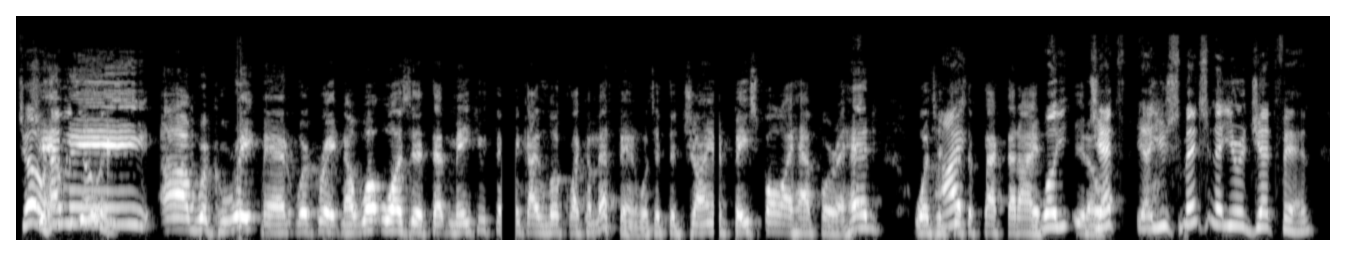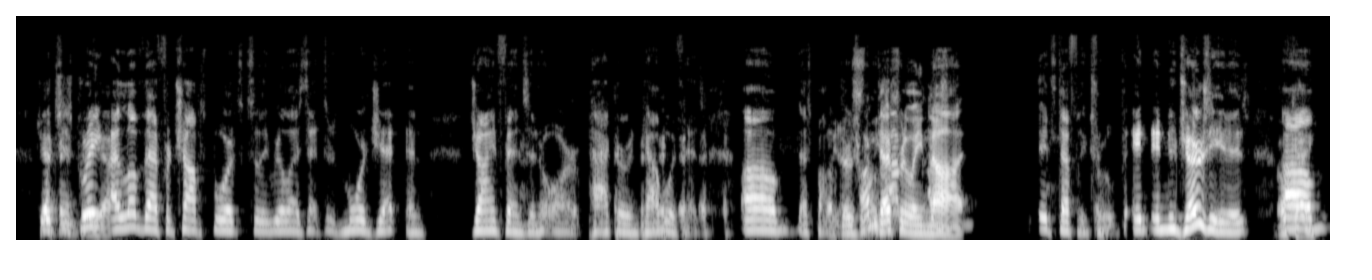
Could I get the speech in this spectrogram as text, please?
Joe, Jimmy, how we doing? Uh, we're great, man. We're great. Now, what was it that made you think I look like a Met fan? Was it the giant baseball I have for a head? Was it I, just the fact that I, well, you know, Jet? Yeah, you mentioned that you're a Jet fan, Jet which fan is great. Too, yeah. I love that for Chop Sports, so they realize that there's more Jet and Giant fans than are Packer and Cowboy fans. Um, that's probably there's definitely I'm, not. I'm, it's definitely true. In, in New Jersey, it is. Okay. Um,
